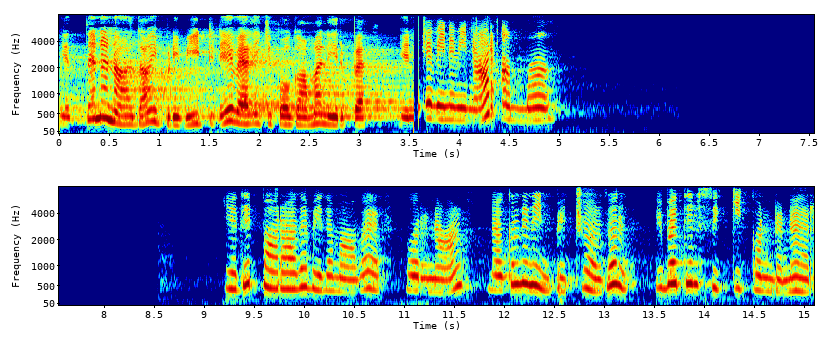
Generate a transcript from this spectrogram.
எத்தனை நாள் தான் இப்படி வீட்டிலே வேலைக்கு போகாமல் இருப்ப? என் என்று வினவினார் அம்மா. எதிர்பாராத விதமாக ஒரு நாள் நகுலனின் பெற்றோர்கள் விபத்தில் சிக்கிக் கொண்டனர்.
